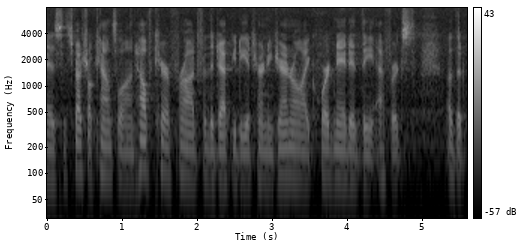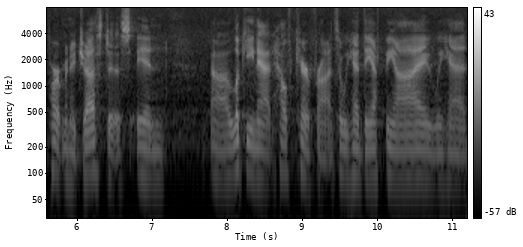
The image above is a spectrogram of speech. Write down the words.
as the special counsel on healthcare fraud for the Deputy Attorney General, I coordinated the efforts of the Department of Justice in uh, looking at healthcare fraud. So we had the FBI, we had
